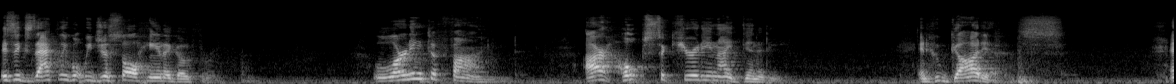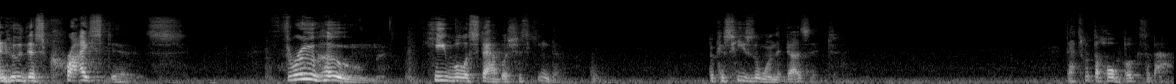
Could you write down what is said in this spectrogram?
is exactly what we just saw Hannah go through. Learning to find our hope, security, and identity in who God is and who this Christ is, through whom he will establish his kingdom. Because he's the one that does it. That's what the whole book's about.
